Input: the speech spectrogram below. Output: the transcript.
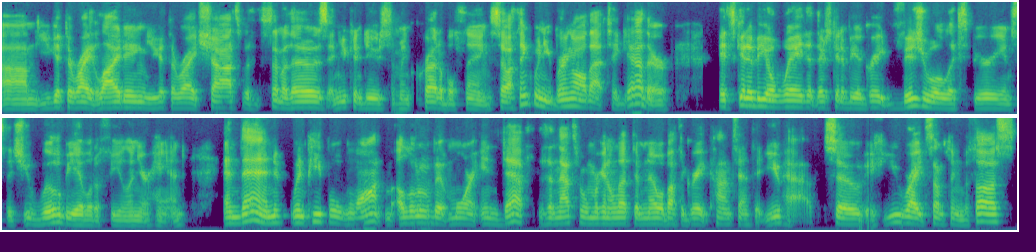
Um, you get the right lighting, you get the right shots with some of those, and you can do some incredible things. So I think when you bring all that together, it's going to be a way that there's going to be a great visual experience that you will be able to feel in your hand. And then when people want a little bit more in depth, then that's when we're going to let them know about the great content that you have. So if you write something with us,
